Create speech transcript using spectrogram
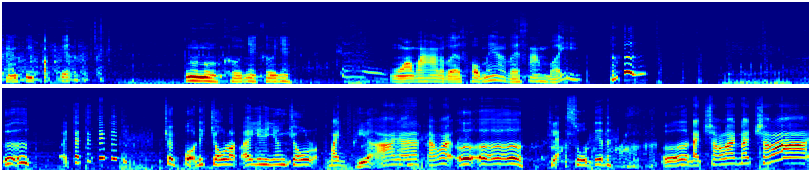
ថែមពីរប៉ាក់ទៀតនោះនោះឃើញហើយឃើញហើយងាប់អា level ធំហ៎ level 38អឺអឺទៅទៅទៅជួយពួកនេះចូលអត់អីយើងចូលបាច់ព្រាអាចទៅហើយអឺអឺអឺធ្លាក់សួតទៀតអឺដាច់ខ្យល់ហើយដាច់ខ្យល់ហើយ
